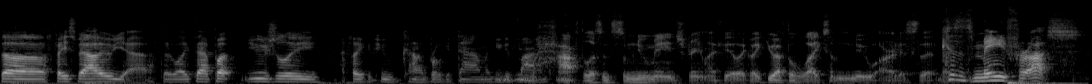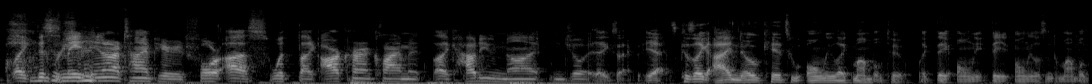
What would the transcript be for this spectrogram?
the face value, yeah, they're like that. But usually, feel like if you kind of broke it down, like you could find. You have to listen to some new mainstream. I feel like like you have to like some new artists that. because it's made for us. Like this is made in our time period for us with like our current climate. Like, how do you not enjoy it? Exactly. Yeah, because like I know kids who only like mumble too. Like they only they only listen to mumble.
